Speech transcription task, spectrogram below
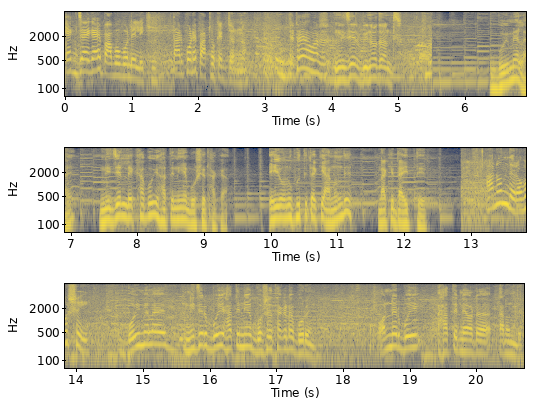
এক জায়গায় পাবো বলে লিখি তারপরে পাঠকের জন্য। এটাই আমার নিজের বিনোদন। বইমেলায় নিজের লেখা বই হাতে নিয়ে বসে থাকা। এই অনুভূতিটা কি আনন্দের নাকি দায়িত্বের? আনন্দের অবশ্যই। বইমেলায় নিজের বই হাতে নিয়ে বসে থাকাটা বোরিং অন্যের বই হাতে নেওয়াটা আনন্দের।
